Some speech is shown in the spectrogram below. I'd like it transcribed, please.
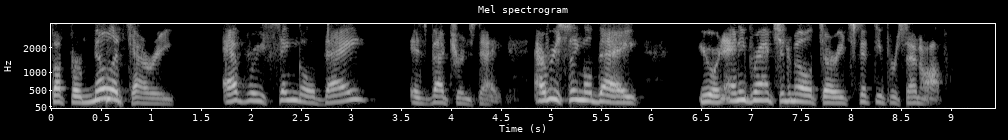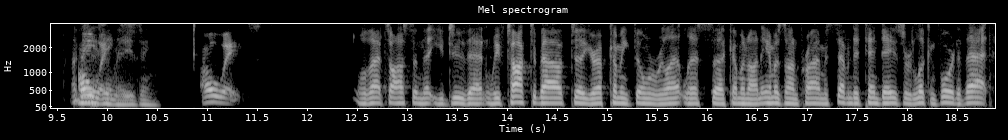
But for military, every single day is Veterans Day. Every single day, you're in any branch of the military, it's 50% off. Amazing. Always. Amazing. Always. Well, that's awesome that you do that. And we've talked about uh, your upcoming film, Relentless, uh, coming on Amazon Prime in seven to 10 days. We're looking forward to that.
